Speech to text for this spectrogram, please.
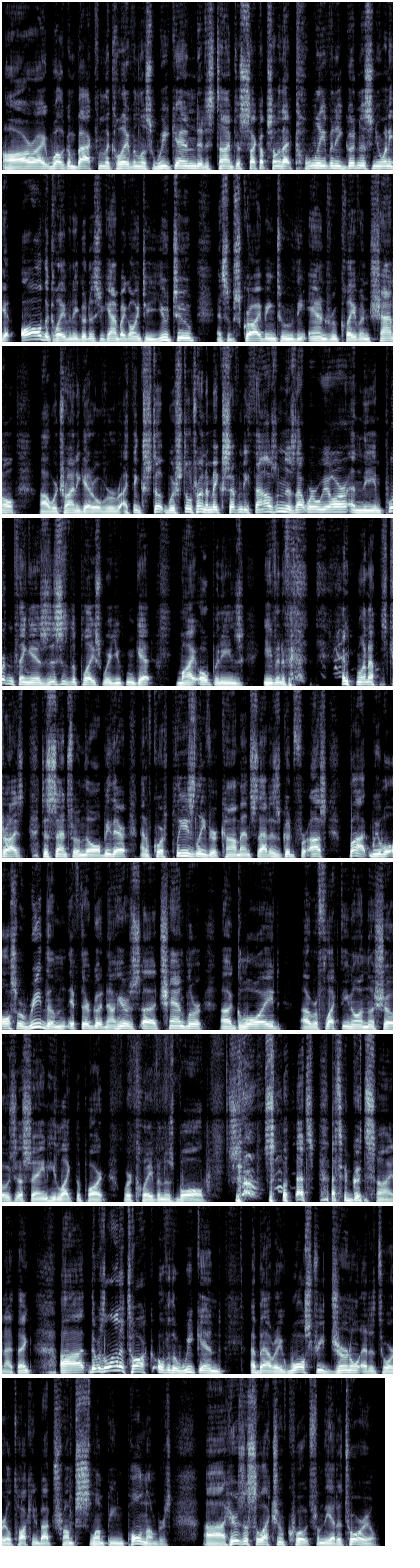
All right, welcome back from the Klavanless weekend. It is time to suck up some of that Klavany goodness, and you want to get all the Klavany goodness you can by going to YouTube and subscribing to the Andrew Klavan channel. Uh, we're trying to get over, I think, still we're still trying to make seventy thousand. Is that where we are? And the important thing is, this is the place where you can get my openings, even if. anyone else tries to censor them, they'll all be there. And of course, please leave your comments. That is good for us. But we will also read them if they're good. Now, here's uh, Chandler uh, Gloyd uh, reflecting on the shows, just saying he liked the part where Klavan is bald. So, so that's that's a good sign, I think. Uh, there was a lot of talk over the weekend about a Wall Street Journal editorial talking about Trump's slumping poll numbers. Uh, here's a selection of quotes from the editorial.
